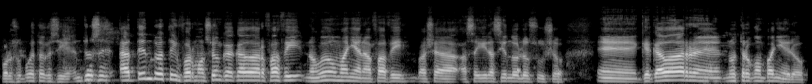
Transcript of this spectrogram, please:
Por supuesto que sí. Entonces, atento a esta información que acaba de dar Fafi. Nos vemos mañana, Fafi. Vaya a seguir haciendo lo suyo. Eh, que acaba de dar eh, nuestro compañero.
